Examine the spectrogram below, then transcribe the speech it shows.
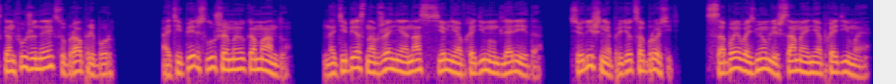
Сконфуженный Экс убрал прибор. А теперь слушай мою команду. На тебе снабжение нас всем необходимым для рейда. Все лишнее придется бросить. С собой возьмем лишь самое необходимое.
